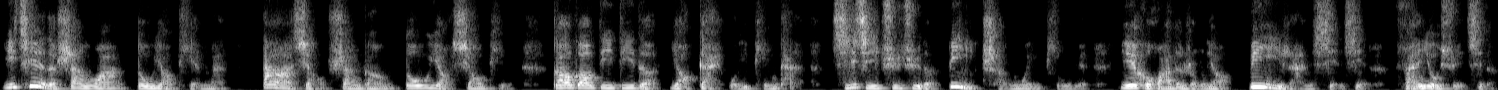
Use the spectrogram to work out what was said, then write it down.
一切的山洼都要填满，大小山冈都要削平，高高低低的要改为平坦，崎崎岖岖的必成为平原。耶和华的荣耀必然显现，凡有血气的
